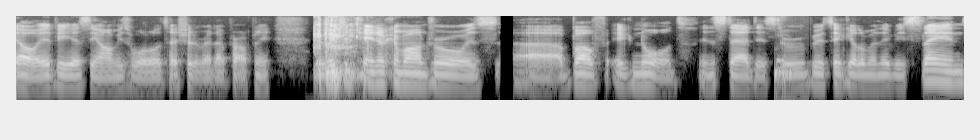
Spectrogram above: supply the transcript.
Oh, if he is the army's warlord, I should have read that properly. The rigid chain of command rule is uh, above ignored. Instead, it's the Guilliman if he's slain,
